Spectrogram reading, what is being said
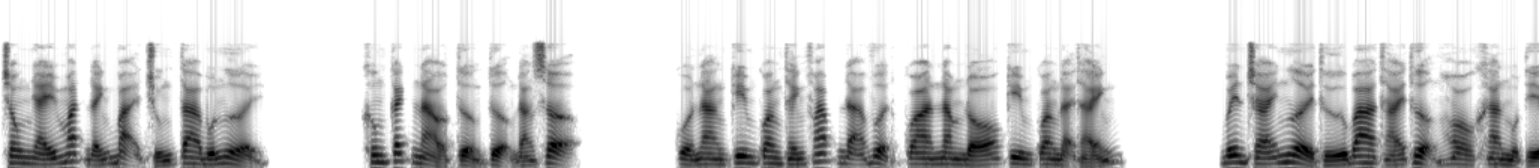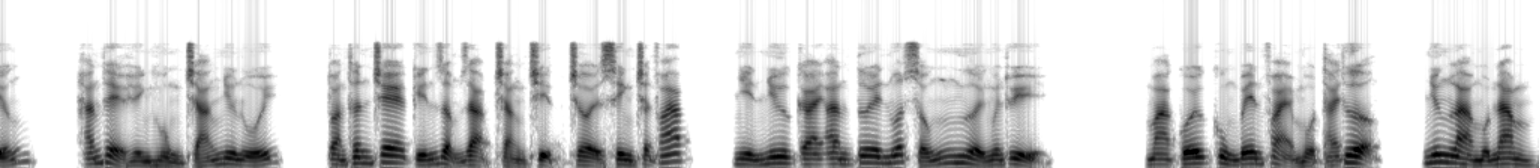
trong nháy mắt đánh bại chúng ta bốn người. Không cách nào tưởng tượng đáng sợ. Của nàng Kim Quang Thánh Pháp đã vượt qua năm đó Kim Quang Đại Thánh. Bên trái người thứ ba thái thượng ho khan một tiếng, hắn thể hình hùng tráng như núi, toàn thân che kín rậm rạp chẳng chịt trời sinh trận pháp, nhìn như cái ăn tươi nuốt sống người nguyên thủy. Mà cuối cùng bên phải một thái thượng, nhưng là một năm,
